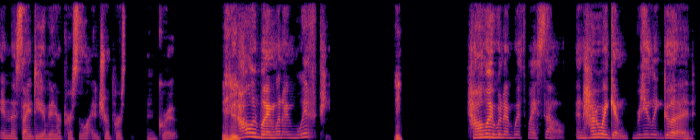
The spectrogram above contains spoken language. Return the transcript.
in this idea of interpersonal, intrapersonal, and group. Mhm. How am I when I'm with people? How am I when I'm with myself? And how do I get really good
